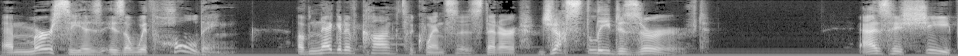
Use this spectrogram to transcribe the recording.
And mercy is, is a withholding of negative consequences that are justly deserved. As his sheep,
